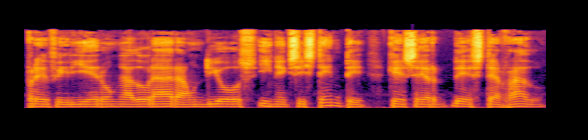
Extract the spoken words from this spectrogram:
prefirieron adorar a un Dios inexistente que ser desterrado.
